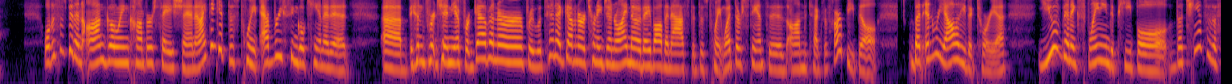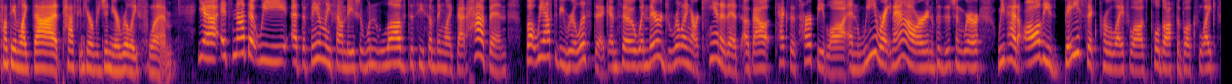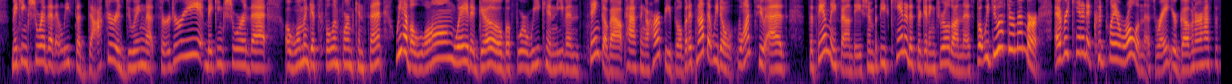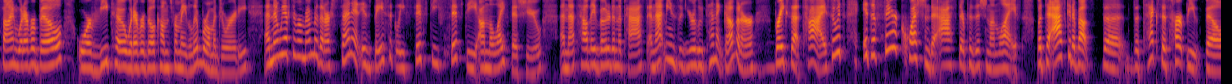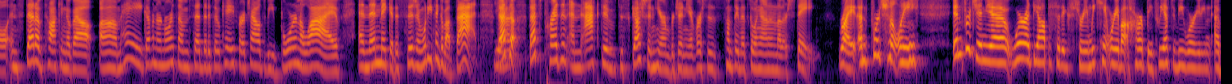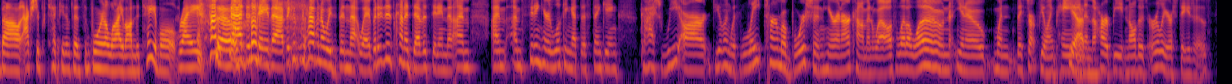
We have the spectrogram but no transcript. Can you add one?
Well, this has been an ongoing conversation. And I think at this point, every single candidate uh, in Virginia for governor, for lieutenant governor, attorney general. I know they've all been asked at this point what their stance is on the Texas heartbeat bill. But in reality, Victoria, you have been explaining to people the chances of something like that passing here in Virginia are really slim. Yeah, it's not that we at the Family Foundation wouldn't love to see something like that happen, but we have to be realistic. And so when they're drilling our candidates about Texas heartbeat law, and we right now are in a position where we've had all these basic pro life laws pulled off the books, like making sure that at least a doctor is doing that surgery, making sure that a woman gets full informed consent. We have a long way to go before we can even think about passing a heartbeat bill. But it's not that we don't want to as the Family Foundation, but these candidates are getting drilled on this. But we do have to remember every candidate could play a role in this, right? Your governor has to sign whatever bill or veto whatever bill comes from a liberal majority. And then we have to remember that our Senate is basically 50 50 on the life issue. And that's how they voted in the past. And that means that your lieutenant governor breaks that tie. So it's it's a fair question to ask their position on life, but to ask it about the, the Texas heartbeat bill instead of talking about, um, hey, Governor Northam said that it's okay for a child to be born alive and then make a decision. What do you think about that? Yeah. That's a that's present and active discussion here in Virginia versus something that's going on in another state. Right. Unfortunately, in Virginia, we're at the opposite extreme. We can't worry about heartbeats. We have to be worrying about actually protecting infants born alive on the table, right? I'm so. sad to say that because we haven't always been that way, but it is kind of devastating that I'm I'm I'm sitting here looking at this thinking, gosh, we are dealing with late term abortion here in our Commonwealth, let alone, you know, when they start feeling pain yeah. and the heartbeat and all those earlier stages.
